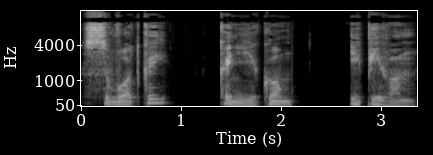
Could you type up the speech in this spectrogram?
с водкой, коньяком и пивом.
